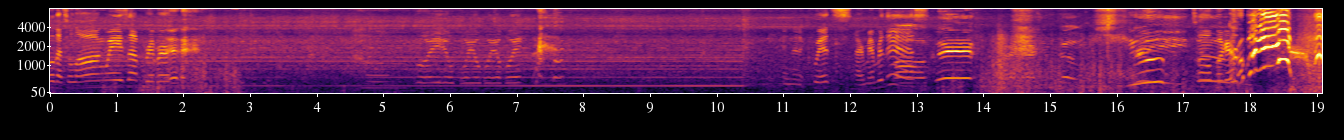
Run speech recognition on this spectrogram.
Oh, that's a long ways up, River. oh boy, oh boy, oh boy, oh boy. and then it quits. I remember this. Oh, good. Alright guys, here we go. Phew. Three, two, Oh, bugger. Oh, bugger! Ah!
